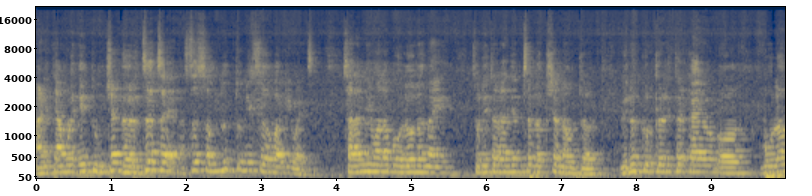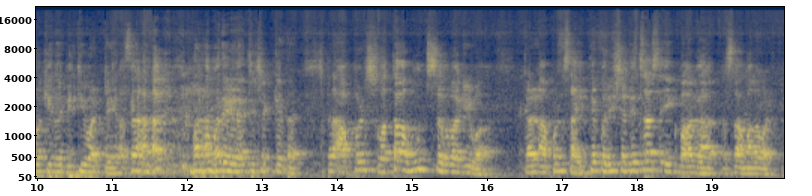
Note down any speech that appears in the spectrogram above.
आणि त्यामुळे हे तुमच्या घरचंच आहे. असं समजून तुम्ही सहभागी व्हायचं. सरांनी मला बोलवलं नाही. सुनीता राजेंचं लक्ष नव्हतं. विनोद कुलकर्णी तर काय बोलावं की नाही भीती वाटते. असं मनामध्ये येण्याची शक्यता आहे. तर आपण स्वतःहून सहभागी व्हा. कारण आपण साहित्य परिषदेचाच एक भाग आहात असं आम्हाला वाटतं.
